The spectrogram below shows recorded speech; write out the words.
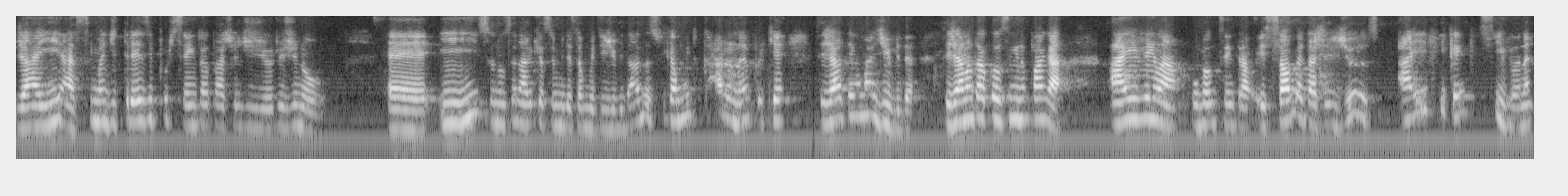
já ir acima de 13% a taxa de juros de novo. É, e isso, no cenário que as famílias estão muito endividadas, fica muito caro, né? Porque você já tem uma dívida, você já não está conseguindo pagar. Aí vem lá o Banco Central e sobe a taxa de juros, aí fica impossível, né?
